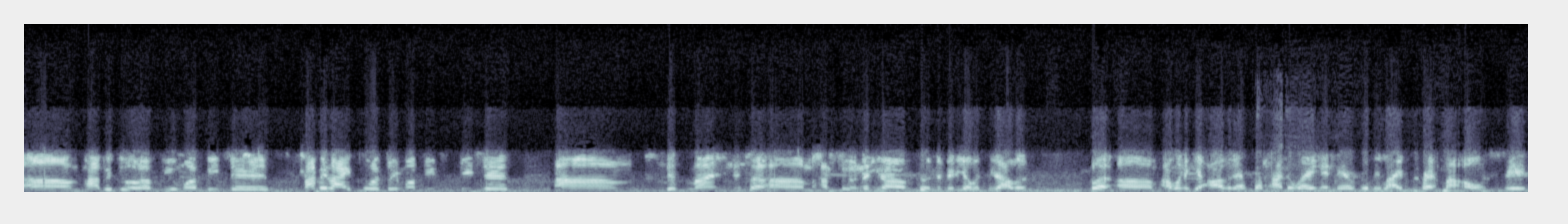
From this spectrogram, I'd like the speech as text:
Um, probably do a few more features. Probably like two or three more features. Um, this month it's a. Um, I'm shooting the. You know, I'm shooting the video with T dollars. But um, I want to get all of that stuff out of the way and then really like prep my own shit.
